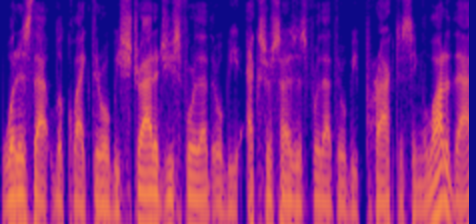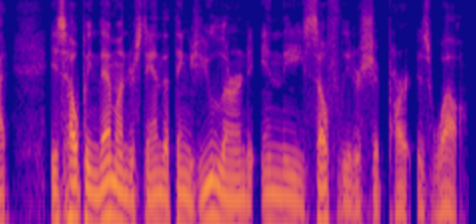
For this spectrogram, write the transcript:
What does that look like? There will be strategies for that, there will be exercises for that, there will be practicing. A lot of that is helping them understand the things you learned in the self-leadership part as well.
